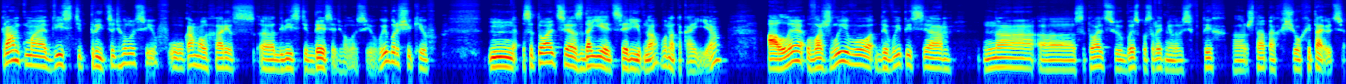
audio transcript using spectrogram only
Трамп має 230 голосів, у Камал Харріс е, 210 голосів виборщиків. Ситуація здається рівна, вона така і є, але важливо дивитися на е, ситуацію безпосередньо в тих е, штатах, що хитаються.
